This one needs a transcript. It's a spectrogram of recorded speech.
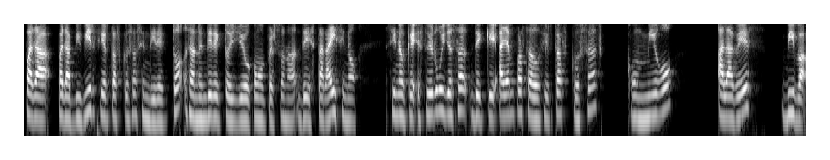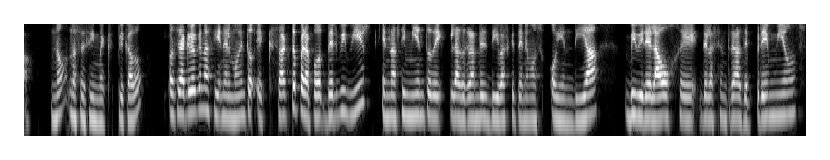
para, para vivir ciertas cosas en directo. O sea, no en directo yo como persona de estar ahí, sino, sino que estoy orgullosa de que hayan pasado ciertas cosas conmigo a la vez viva, ¿no? No sé si me he explicado. O sea, creo que nací en el momento exacto para poder vivir el nacimiento de las grandes divas que tenemos hoy en día, vivir el auge de las entregas de premios,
